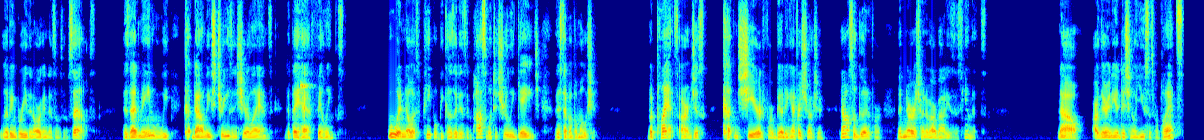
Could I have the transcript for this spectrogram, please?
living, breathing organisms themselves. Does that mean when we cut down these trees and shear lands that they have feelings? We wouldn't know as people because it is impossible to truly gauge this type of emotion. But plants aren't just cut and sheared for building infrastructure, they're also good for the nourishment of our bodies as humans. Now, are there any additional uses for plants?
